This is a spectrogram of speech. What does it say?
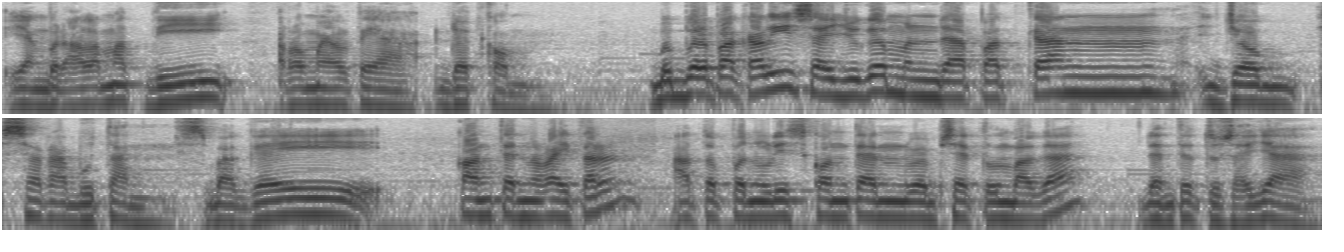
yang beralamat di romeltea.com. Beberapa kali saya juga mendapatkan job serabutan sebagai content writer atau penulis konten website lembaga dan tentu saja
